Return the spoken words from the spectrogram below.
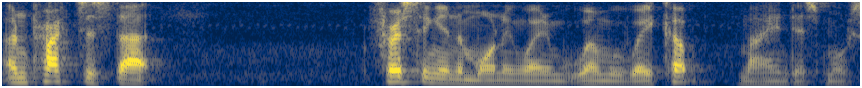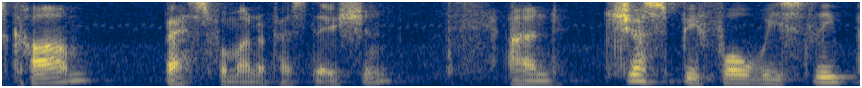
And practice that first thing in the morning when, when we wake up, mind is most calm, best for manifestation. And just before we sleep,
